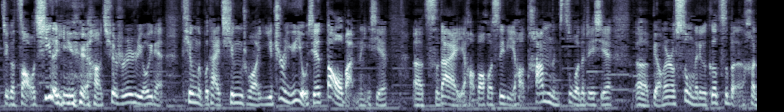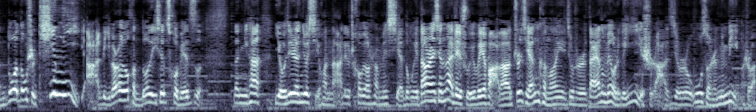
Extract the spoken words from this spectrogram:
这个早期的音乐啊，确实是有一点听得不太清楚啊，以至于有些盗版的一些呃磁带也好，包括 CD 也好，他们的。做的这些，呃，表面上送的这个歌词本，很多都是听译啊，里边有很多的一些错别字。那你看，有些人就喜欢拿这个钞票上面写东西，当然现在这属于违法了。之前可能也就是大家都没有这个意识啊，就是污损人民币嘛，是吧？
